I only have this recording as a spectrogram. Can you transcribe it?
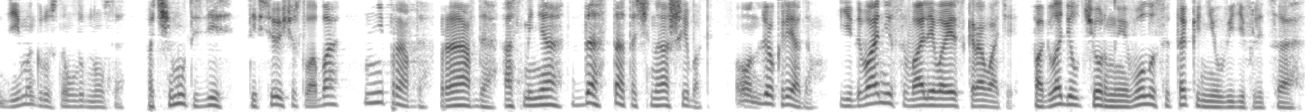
Дима грустно улыбнулся. «Почему ты здесь? Ты все еще слаба?» «Неправда». «Правда. А с меня достаточно ошибок». Он лег рядом едва не сваливаясь с кровати. Погладил черные волосы, так и не увидев лица.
